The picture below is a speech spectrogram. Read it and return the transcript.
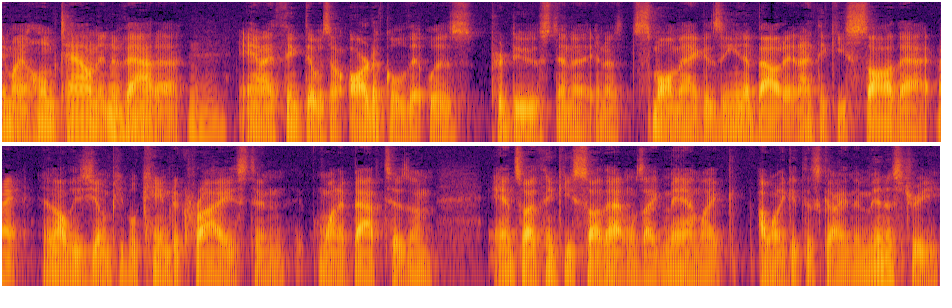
in my hometown Mm-hmm. in Nevada, and I think there was an article that was produced in a in a small magazine about it, and I think he saw that, Right. and all these young people came to Christ and wanted baptism, and so I think he saw that and was like, man, like I want to get this guy in the ministry.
